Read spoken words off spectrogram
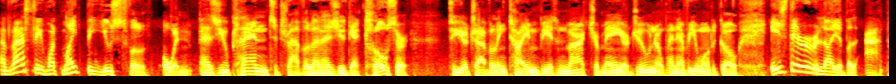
And lastly, what might be useful, Eoghan, as you plan to travel and as you get closer to your travelling time, be it in March or May or June or whenever you want to go, is there a reliable app?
